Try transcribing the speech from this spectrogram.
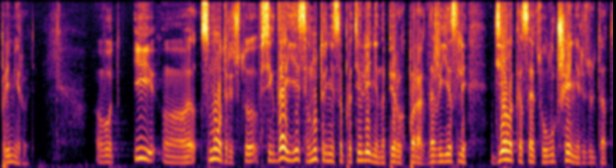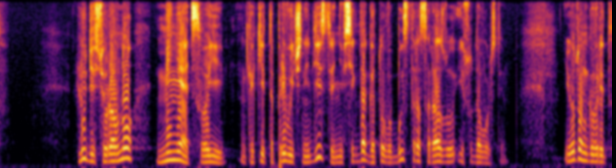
премировать. Вот. И э, смотрит, что всегда есть внутреннее сопротивление на первых порах, даже если дело касается улучшения результатов. Люди все равно менять свои какие-то привычные действия не всегда готовы быстро, сразу и с удовольствием. И вот он говорит,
